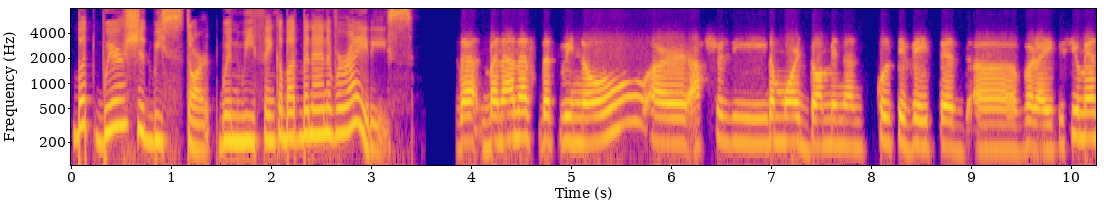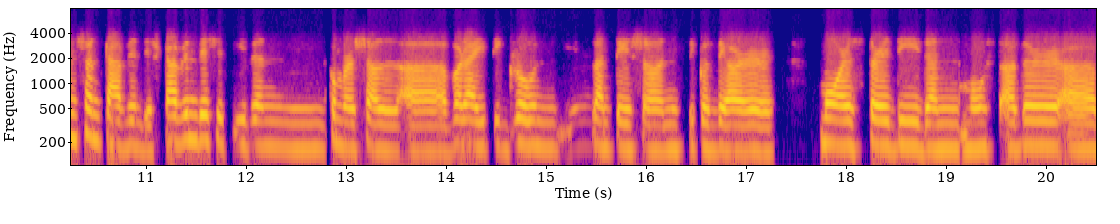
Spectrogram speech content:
But where should we start when we think about banana varieties? The bananas that we know are actually the more dominant cultivated uh, varieties. You mentioned Cavendish. Cavendish is even commercial uh, variety grown in plantations because they are more sturdy than most other uh,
